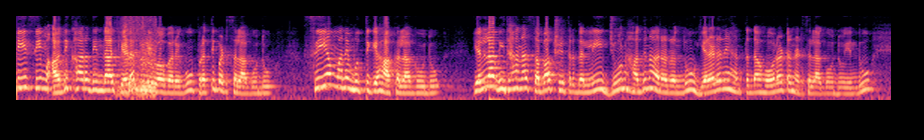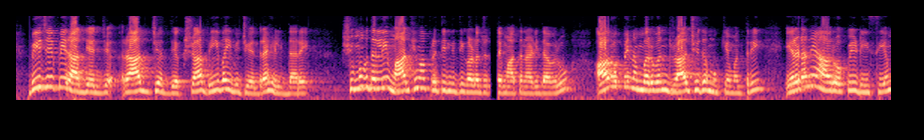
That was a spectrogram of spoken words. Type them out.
ಡಿಸಿಎಂ ಅಧಿಕಾರದಿಂದ ಕೆಳಗಿಳಿಯುವವರೆಗೂ ಪ್ರತಿಭಟಿಸಲಾಗುವುದು. ಸಿಎಂ ಮನೆ ಮುತ್ತಿಗೆ ಹಾಕಲಾಗುವುದು. ಎಲ್ಲ ವಿಧಾನಸಭಾ ಕ್ಷೇತ್ರದಲ್ಲಿ ಜೂನ್ ಹದಿನಾರರಂದು ಎರಡನೇ ಹಂತದ ಹೋರಾಟ ನಡೆಸಲಾಗುವುದು ಎಂದು ಬಿಜೆಪಿ ರಾಜ್ಯ ರಾಜ್ಯಾಧ್ಯಕ್ಷ ಬಿವೈ ವಿಜಯೇಂದ್ರ ಹೇಳಿದ್ದಾರೆ. ಶಿವಮೊಗ್ಗದಲ್ಲಿ ಮಾಧ್ಯಮ ಪ್ರತಿನಿಧಿಗಳ ಜೊತೆ ಮಾತನಾಡಿದ ಅವರು, ಆರೋಪಿ ನಂಬರ್ ಒನ್ ರಾಜ್ಯದ ಮುಖ್ಯಮಂತ್ರಿ, ಎರಡನೇ ಆರೋಪಿ ಡಿಸಿಎಂ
